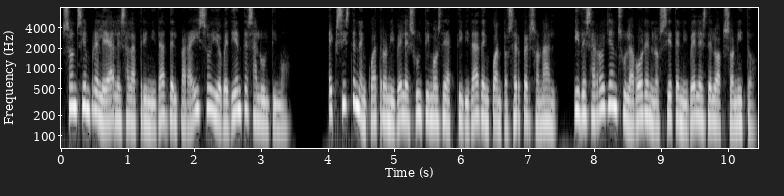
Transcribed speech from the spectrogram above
son siempre leales a la Trinidad del paraíso y obedientes al último. Existen en cuatro niveles últimos de actividad en cuanto ser personal, y desarrollan su labor en los siete niveles de lo absonito,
